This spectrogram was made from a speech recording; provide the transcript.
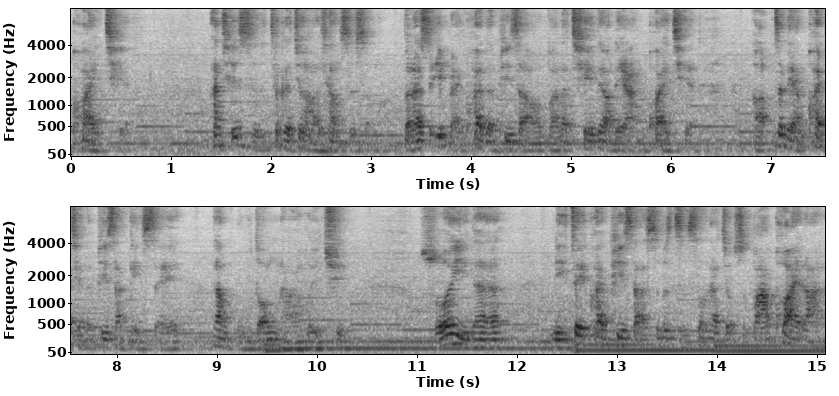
块钱，那其实这个就好像是什么？本来是一百块的披萨，我把它切掉两块钱，啊，这两块钱的披萨给谁？让股东拿回去。所以呢，你这块披萨是不是只剩下九十八块啦？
